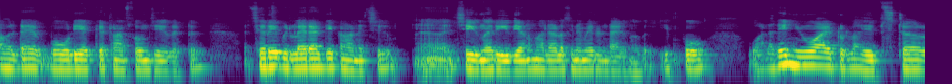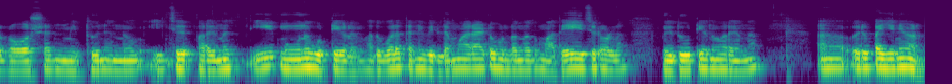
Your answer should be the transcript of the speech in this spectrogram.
അവരുടെ ബോഡിയൊക്കെ ട്രാൻസ്ഫോം ചെയ്തിട്ട് ചെറിയ പിള്ളേരാക്കി കാണിച്ച് ചെയ്യുന്ന രീതിയാണ് മലയാള സിനിമയിൽ ഉണ്ടായിരുന്നത്. ഇപ്പോൾ വളരെ ന്യൂ ആയിട്ടുള്ള എബ്സ്റ്റർ റോഷൻ, മിഥുൻ എന്ന് ഈ പറയുന്ന ഈ മൂന്ന് കുട്ടികളും അതുപോലെ തന്നെ വില്ലന്മാരായിട്ട് കൊണ്ടുവന്നതും അതേ ഏജിലുള്ള മിഥുട്ടി എന്ന് പറയുന്ന ഒരു പയ്യനെയാണ്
